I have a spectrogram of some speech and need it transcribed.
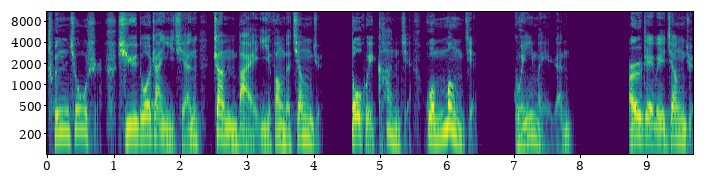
春秋时，许多战役前战败一方的将军都会看见或梦见鬼美人，而这位将军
